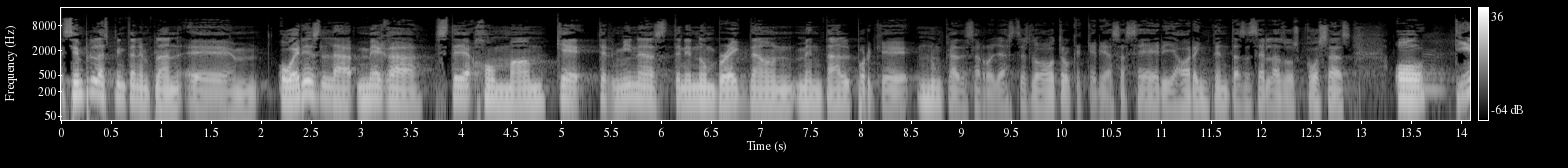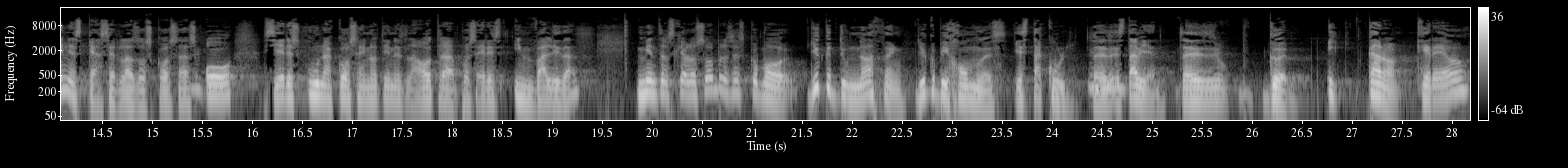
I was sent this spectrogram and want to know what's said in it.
siempre las pintan en plan, eh, o eres la mega stay-at-home mom que terminas teniendo un breakdown mental porque nunca desarrollaste lo otro que querías hacer y ahora intentas hacer las dos cosas, o tienes que hacer las dos cosas, o si eres una cosa y no tienes la otra, pues eres inválida. Mientras que a los hombres es como, you could do nothing, you could be homeless, y está cool, o sea, está bien, o sea, es good. Y claro, creo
